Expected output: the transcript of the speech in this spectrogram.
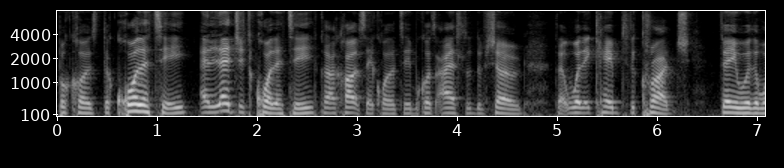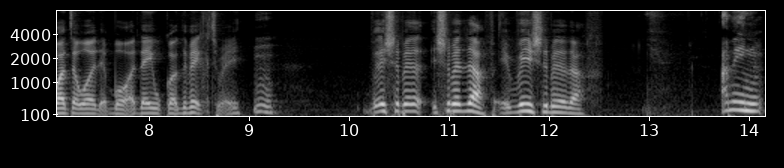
because the quality, alleged quality, 'cause I can't say quality because Iceland have shown that when it came to the crunch, they were the ones that wanted it more and they got the victory. Mm. It should have been, it should have been enough. It really should have been enough. I mean,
